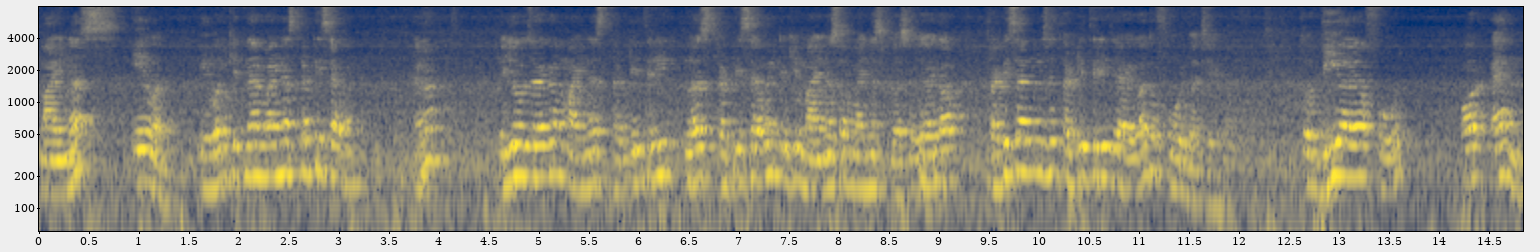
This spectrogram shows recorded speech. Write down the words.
minus a one a one कितना है? माइनस थर्टी सेवन है ना? तो ये हो जाएगा minus thirty three plus thirty seven क्योंकि माइनस और माइनस प्लस हो जाएगा। थर्टी सेवन से थर्टी थ्री जाएगा तो फोर बचेगा। तो डी आया फोर और एन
